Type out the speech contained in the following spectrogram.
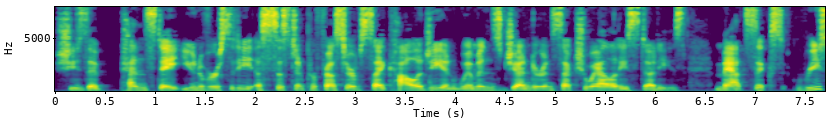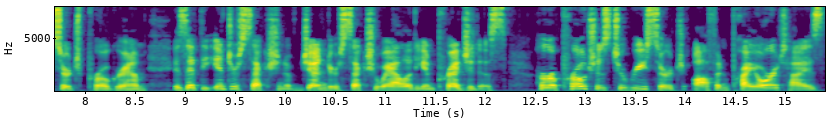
She's a Penn State University assistant professor of psychology and women's gender and sexuality studies. Matsick's research program is at the intersection of gender, sexuality, and prejudice. Her approaches to research often prioritize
